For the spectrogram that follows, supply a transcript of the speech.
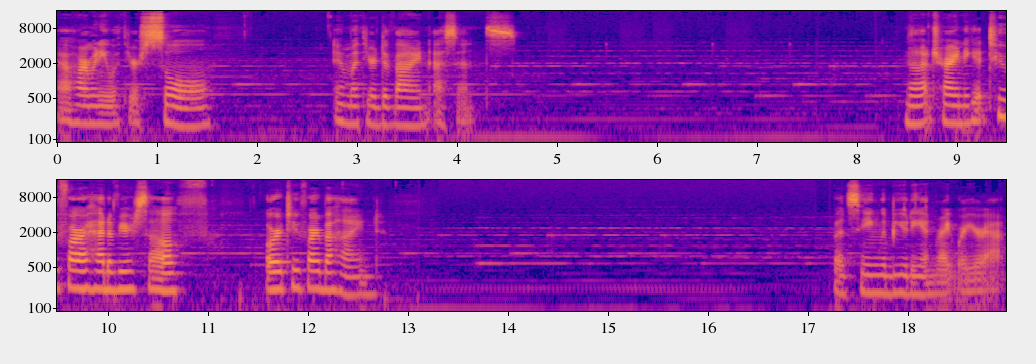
at harmony with your soul, and with your divine essence. Not trying to get too far ahead of yourself or too far behind. But seeing the beauty and right where you're at.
